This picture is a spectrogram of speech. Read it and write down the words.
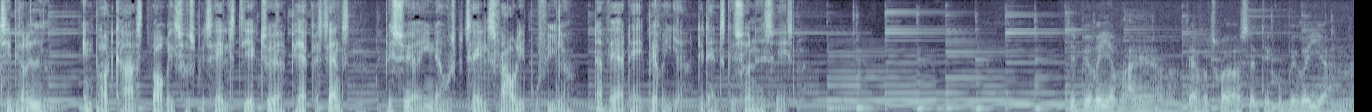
til Beriget, en podcast, hvor Rigshospitalets direktør Per Christiansen besøger en af hospitalets faglige profiler, der hver dag beriger det danske sundhedsvæsen. Det beriger mig, og derfor tror jeg også, at det kunne berige andre.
